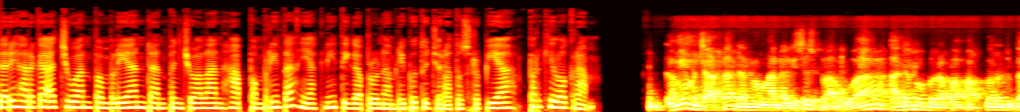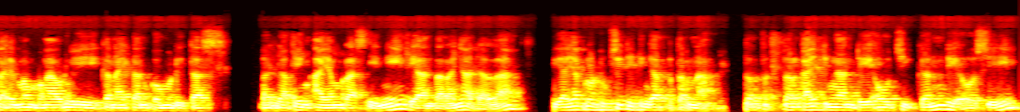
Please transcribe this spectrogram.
dari harga acuan pembelian dan penjualan hak pemerintah yakni Rp36.700 per kilogram. Kami mencatat dan menganalisis bahwa ada beberapa faktor juga yang mempengaruhi kenaikan komoditas daging ayam ras ini, di antaranya adalah biaya produksi di tingkat peternak. terkait dengan DO chicken, DOC,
